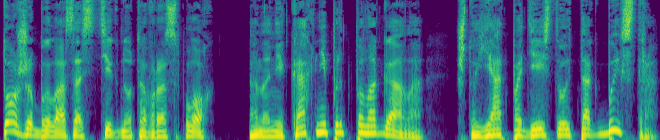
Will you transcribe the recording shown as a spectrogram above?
тоже была застигнута врасплох. Она никак не предполагала, что яд подействует так быстро,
